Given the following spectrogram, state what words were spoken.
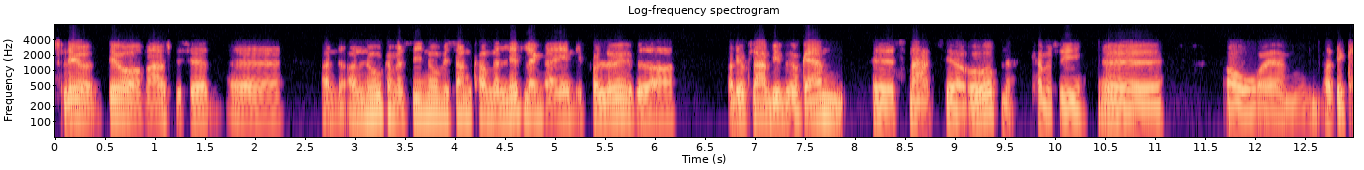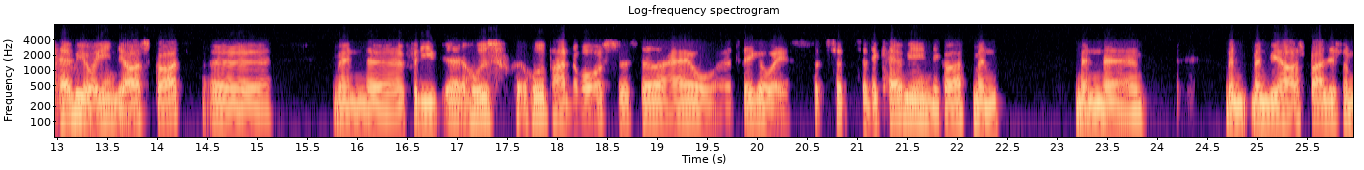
så det, det var meget specielt. Øh, og, og nu kan man sige, nu er vi sådan kommet lidt længere ind i forløbet, og, og det er jo klart, at vi vil jo gerne øh, snart til at åbne, kan man sige. Øh, og, øh, og det kan vi jo egentlig også godt. Øh, men øh, fordi øh, hoved, hovedparten af vores øh, steder er jo øh, takeaways, så, så, så det kan vi egentlig godt, men, men, øh, men, men vi har også bare ligesom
